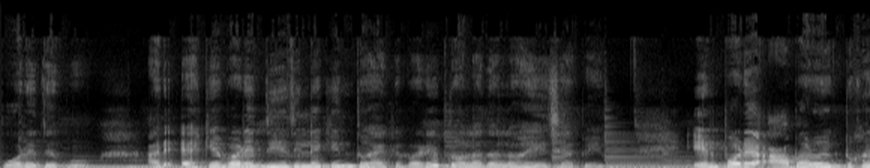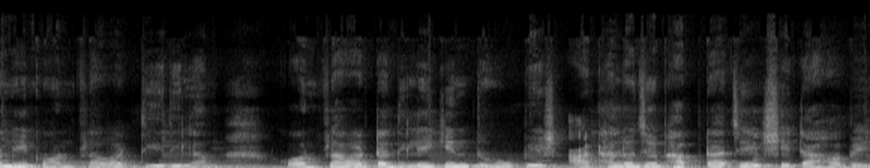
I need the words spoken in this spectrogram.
পরে দেব। আর একেবারে দিয়ে দিলে কিন্তু একেবারে দলা দলা হয়ে যাবে। এরপরে আবারও একটুখানি কর্নফ্লাওয়ার দিয়ে দিলাম। কর্নফ্লাওয়ারটা দিলেই কিন্তু বেশ আঠালো যে ভাবটা আছে সেটা হবে।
